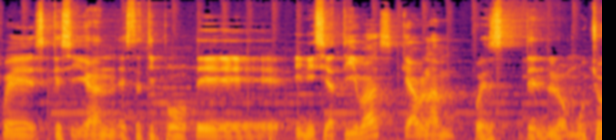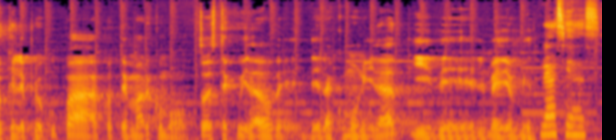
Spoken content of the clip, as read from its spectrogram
pues que sigan este tipo de iniciativas que hablan pues de lo mucho que le preocupa a Cotemar como todo este cuidado de, de la comunidad y del medio ambiente. Gracias.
